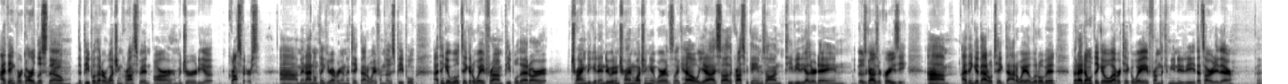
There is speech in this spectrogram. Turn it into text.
I think, regardless, though, the people that are watching CrossFit are majority of CrossFitters. Um, and I don't think you're ever going to take that away from those people. I think it will take it away from people that are trying to get into it and trying watching it, where it's like, hell, yeah, I saw the CrossFit Games on TV the other day, and those guys are crazy. Um, I think that'll take that away a little bit, but I don't think it will ever take away from the community that's already there. Okay.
